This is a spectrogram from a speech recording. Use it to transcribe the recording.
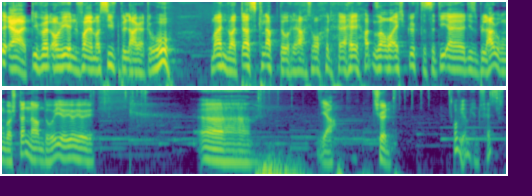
Ja, die wird auf jeden Fall massiv belagert. Oh, Mann, war das knapp, du. Da, hatten sie aber echt Glück, dass sie die, äh, diese Belagerung überstanden haben, du. Uiuiui. Äh, ja, schön. Oh, wir haben hier ein Fest.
